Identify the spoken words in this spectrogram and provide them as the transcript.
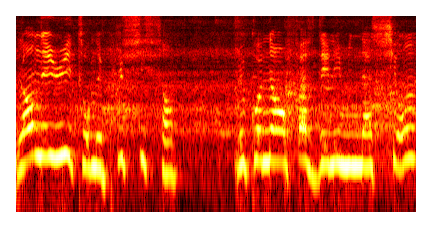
Là on est 8, on est plus 600. Vu qu'on est en phase d'élimination.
